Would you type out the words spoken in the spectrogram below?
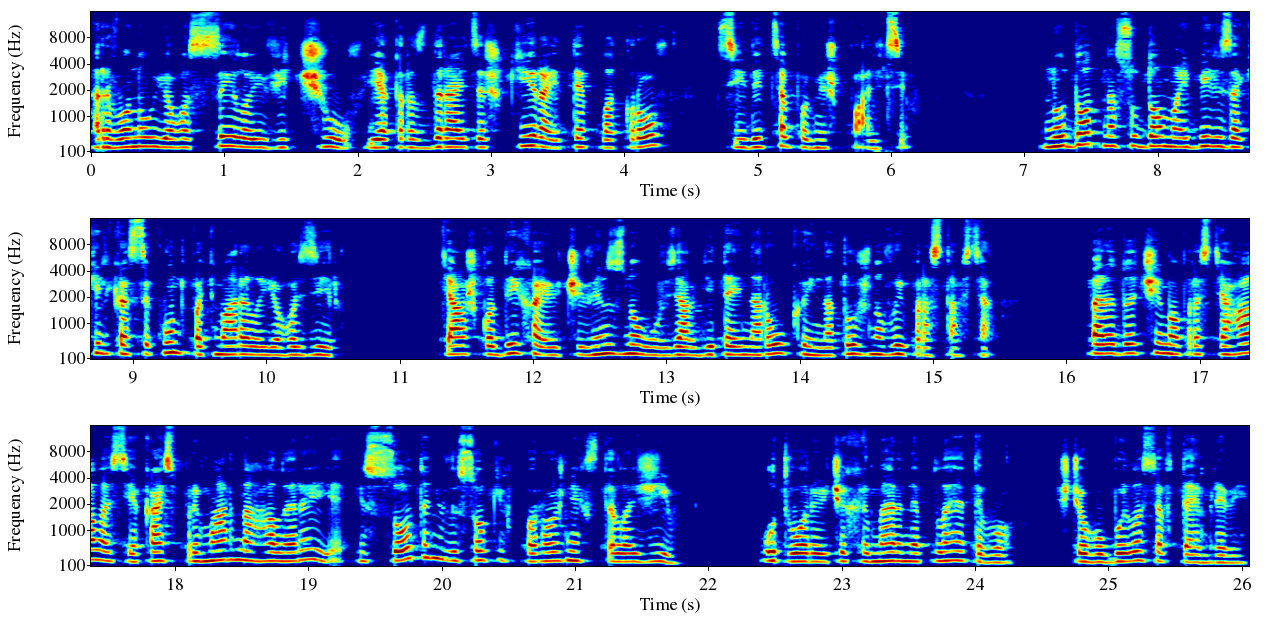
рвонув його силою і відчув, як роздирається шкіра і тепла кров цідиться поміж пальців. Нудотна судома і біль за кілька секунд потьмарили його зір. Тяжко дихаючи, він знову взяв дітей на руки і натужно випростався. Перед очима простягалась якась примарна галерея із сотень високих порожніх стелажів, утворюючи химерне плетиво, що губилося в темряві.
